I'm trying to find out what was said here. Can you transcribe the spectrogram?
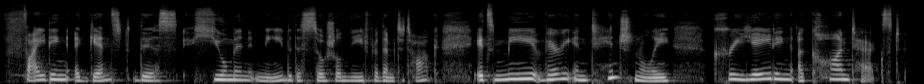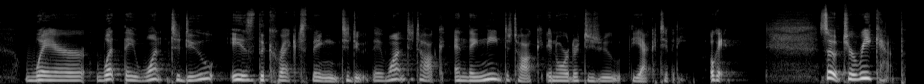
fighting against this human need, this social need for them to talk. It's me very intentionally creating a context where what they want to do is the correct thing to do. They want to talk and they need to talk in order to do the activity. Okay, so to recap,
